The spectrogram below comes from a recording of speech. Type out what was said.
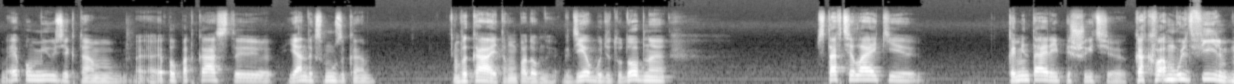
Apple Music, там, Apple подкасты, Яндекс Музыка, ВК и тому подобное. Где будет удобно. Ставьте лайки, комментарии пишите, как вам мультфильм,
